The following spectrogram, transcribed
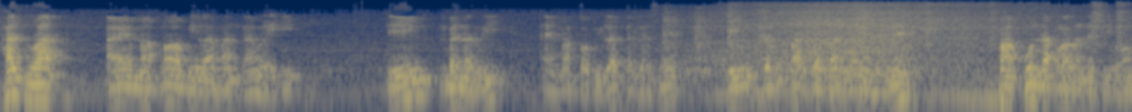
Hadwa ay maqabila man kawaihi. Ing beneri ay maqabila tegese ing tempat bebanane papundak lorone si wong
